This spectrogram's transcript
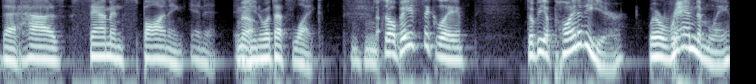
that has salmon spawning in it? And No. you know what that's like? Mm-hmm. So basically, there'll be a point of the year where randomly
